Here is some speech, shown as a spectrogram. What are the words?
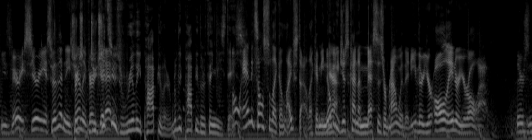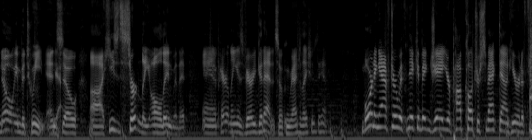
He's very serious with it, and he's apparently very good at it. Jiu-jitsu's really popular, really popular thing these days. Oh, and it's also like a lifestyle. Like I mean, nobody Yeah. just kind of messes around with it. Either you're all in or you're all out. There's no in between, and Yeah. so uh, he's certainly all in with it, and apparently is very good at it. So congratulations to him. Morning after with Nick and Big J, your pop culture smackdown here in a few.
